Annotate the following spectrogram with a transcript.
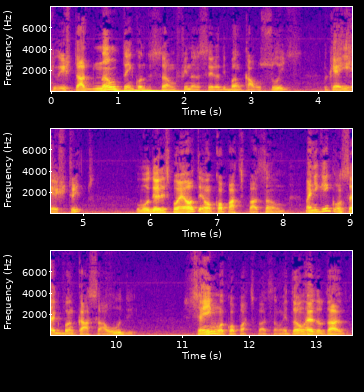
que o Estado não tem condição financeira de bancar o SUS, porque é irrestrito. O modelo espanhol tem uma coparticipação, mas ninguém consegue bancar a saúde sem uma coparticipação. Então, o resultado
